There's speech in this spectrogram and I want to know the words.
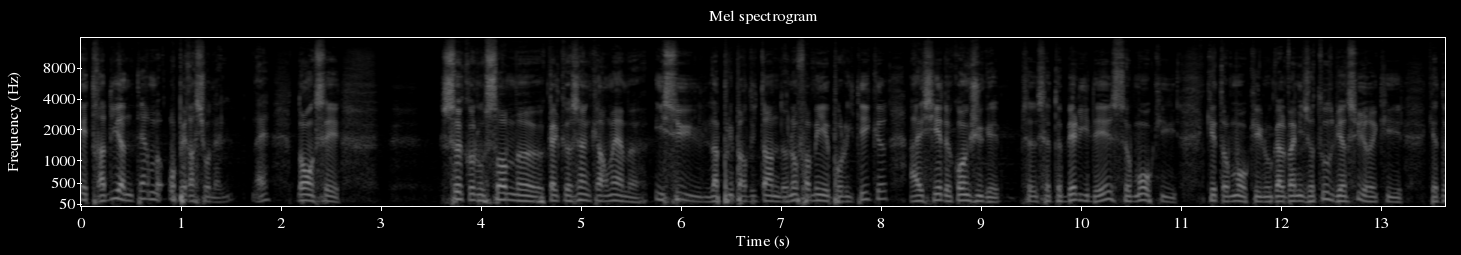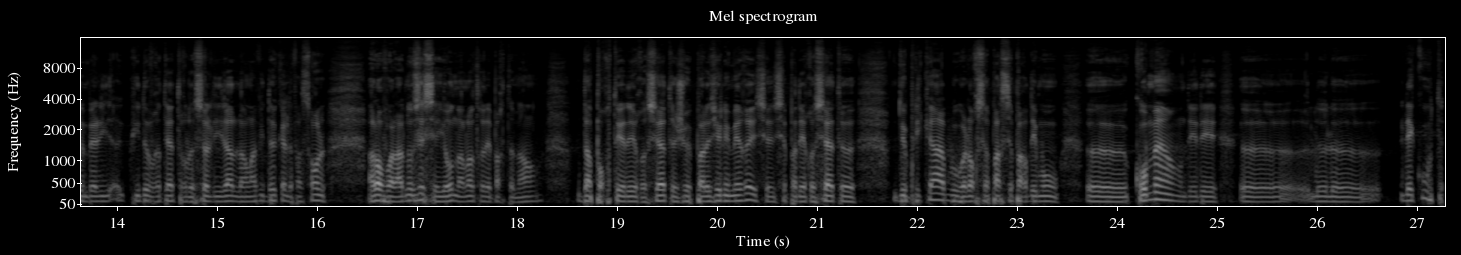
est traduit en termes opérationnels. Hein. Donc c'est ceux que nous sommes, euh, quelques-uns quand même, issus la plupart du temps de nos familles politiques, à essayer de conjuguer. Cette belle idée, ce mot qui, est un mot qui nous galvanise tous, bien sûr, et qui, devrait être le seul idéal dans la vie, de quelle façon. Alors voilà, nous essayons dans notre département d'apporter des recettes, je ne vais pas les énumérer, ce ne pas des recettes euh, duplicables, ou alors ça passe par des mots euh, communs, l'écoute.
